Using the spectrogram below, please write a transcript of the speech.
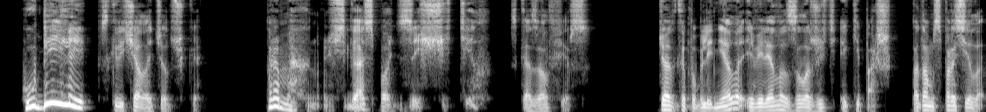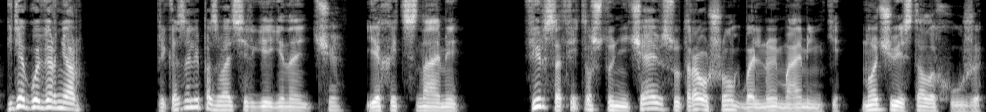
— Убили! — вскричала тетушка. — Промахнулись, Господь защитил, — сказал Фирс. Тетка побледнела и велела заложить экипаж. Потом спросила, где гувернер? Приказали позвать Сергея Геннадьевича ехать с нами. Фирс ответил, что Нечаев с утра ушел к больной маменьке, ночью ей стало хуже.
